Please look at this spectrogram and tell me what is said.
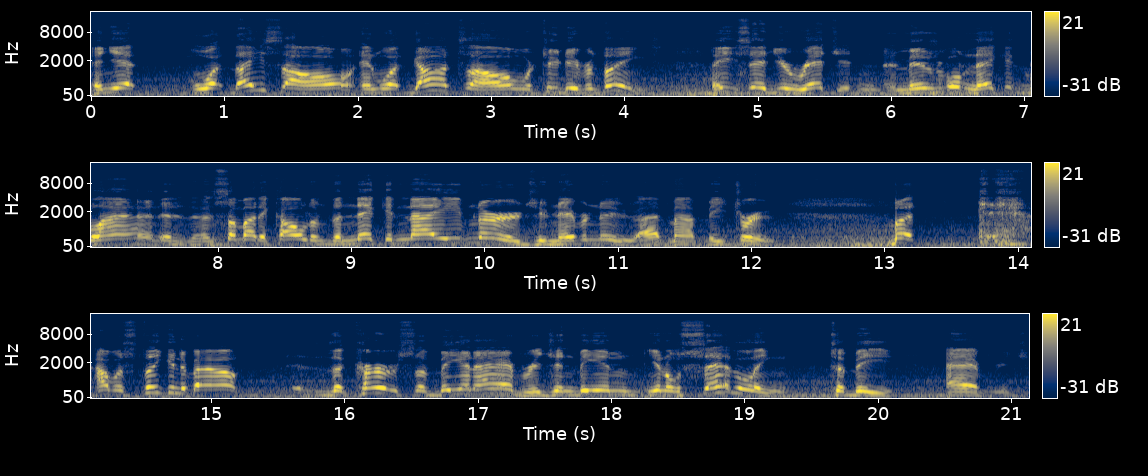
And yet, what they saw and what God saw were two different things. He said, You're wretched and miserable, naked, blind, and somebody called them the naked, naive nerds who never knew. That might be true. But I was thinking about the curse of being average and being, you know, settling to be average.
